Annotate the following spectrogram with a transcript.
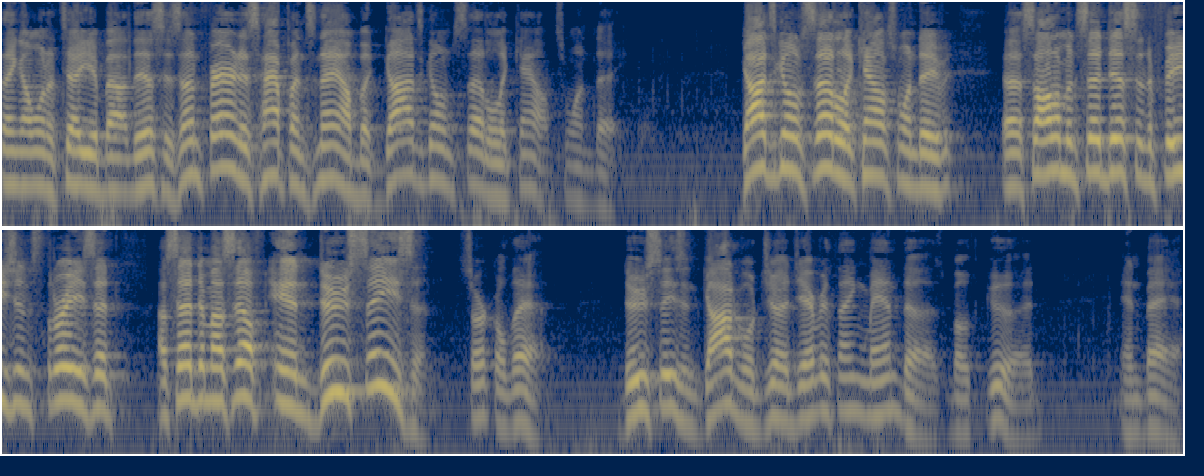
thing I want to tell you about this is unfairness happens now, but God's going to settle accounts one day. God's going to settle accounts one day. Uh, Solomon said this in Ephesians 3. He said, I said to myself, in due season, circle that, due season, God will judge everything man does, both good and bad.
